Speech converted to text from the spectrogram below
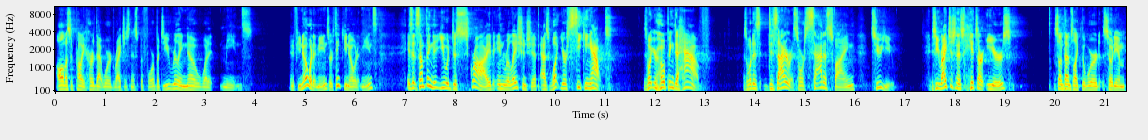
All of us have probably heard that word righteousness before, but do you really know what it means? And if you know what it means or think you know what it means, is it something that you would describe in relationship as what you're seeking out, as what you're hoping to have, as what is desirous or satisfying to you? You see, righteousness hits our ears sometimes like the word sodium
